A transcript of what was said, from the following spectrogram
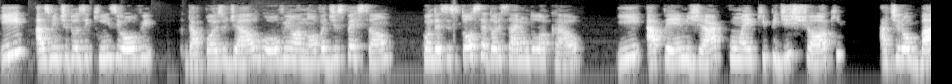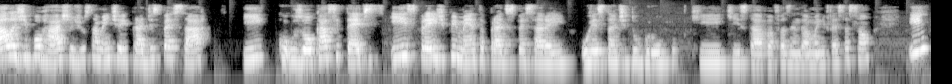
E às 22h15 houve, após o diálogo, houve uma nova dispersão quando esses torcedores saíram do local e a PM já com a equipe de choque atirou balas de borracha justamente aí para dispersar e usou cacetetes e spray de pimenta para dispersar aí o restante do grupo que, que estava fazendo a manifestação. E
